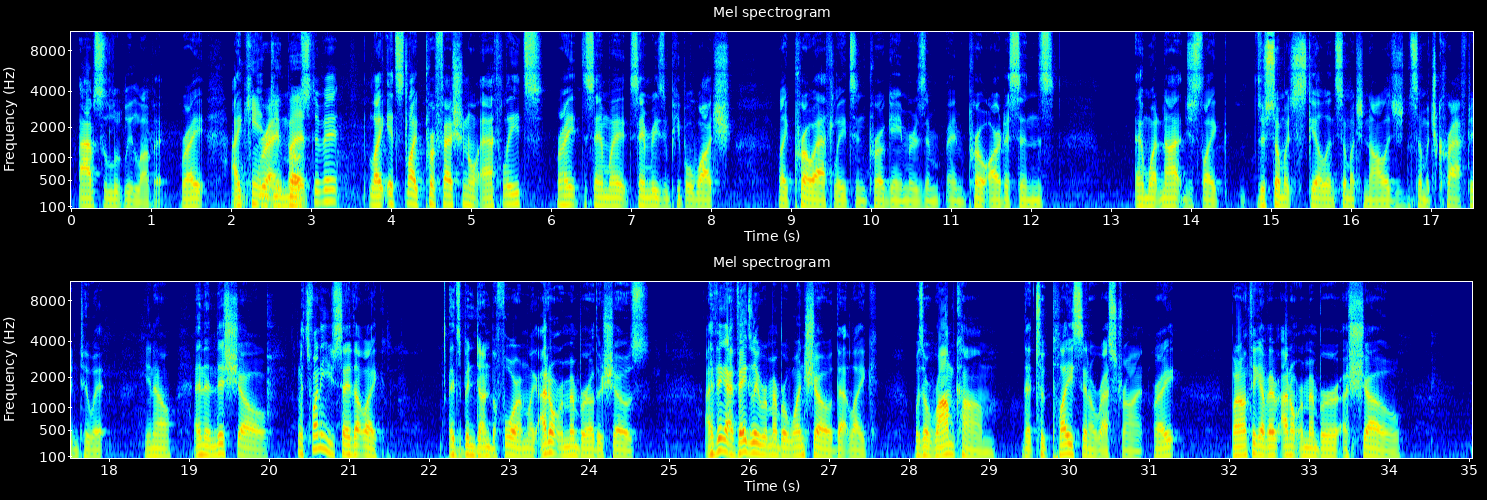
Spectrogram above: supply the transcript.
Absolutely love it. Right? I can't do Right, but- most of it. Like it's like professional athletes, right? The same way, same reason people watch like pro athletes and pro gamers and, and pro artisans and whatnot. Just like there's so much skill and so much knowledge and so much craft into it, you know. And then this show, it's funny you say that like it's been done before. I'm like I don't remember other shows. I think I vaguely remember one show that like was a rom com that took place in a restaurant, right? But I don't think I've ever. I don't remember a show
